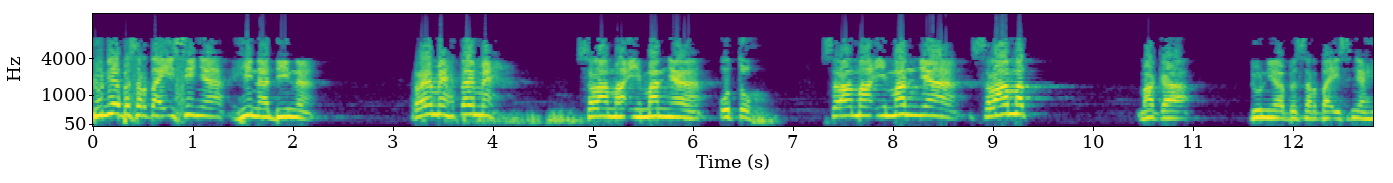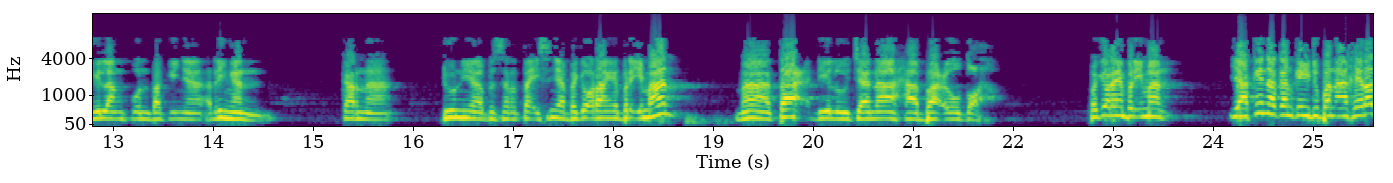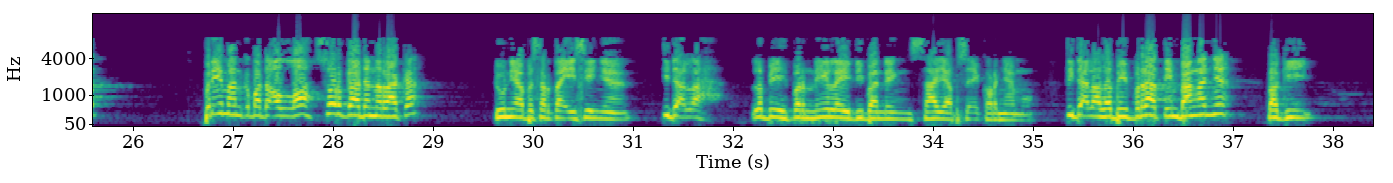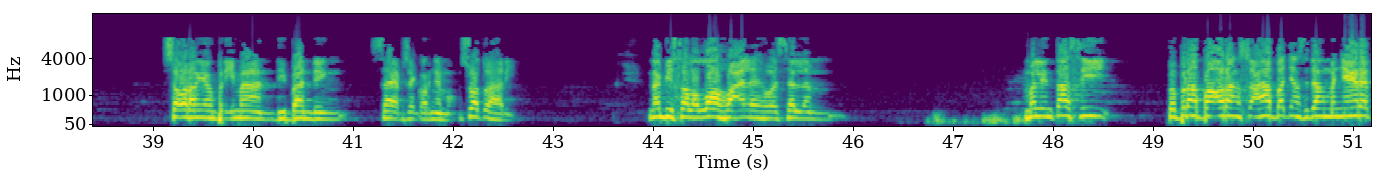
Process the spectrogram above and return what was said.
dunia beserta isinya hina dina, remeh-temeh selama imannya utuh. Selama imannya selamat, maka dunia beserta isinya hilang pun baginya ringan. Karena dunia beserta isinya bagi orang yang beriman, mata dilujana habaudah. Bagi orang yang beriman, yakin akan kehidupan akhirat, beriman kepada Allah, surga dan neraka, dunia beserta isinya tidaklah lebih bernilai dibanding sayap seekor nyamuk. Tidaklah lebih berat timbangannya bagi seorang yang beriman dibanding sayap seekor nyamuk. Suatu hari Nabi Shallallahu Alaihi Wasallam melintasi beberapa orang sahabat yang sedang menyeret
